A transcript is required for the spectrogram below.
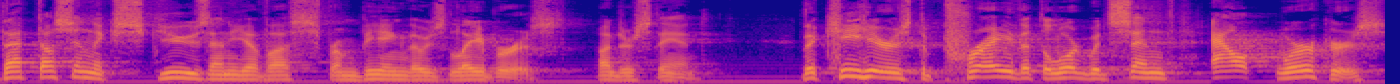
That doesn't excuse any of us from being those laborers. Understand? The key here is to pray that the Lord would send out workers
